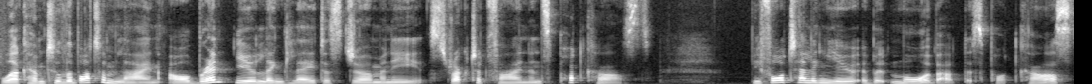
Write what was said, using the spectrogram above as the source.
Welcome to The Bottom Line, our brand new Linklaters Germany Structured Finance podcast. Before telling you a bit more about this podcast,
